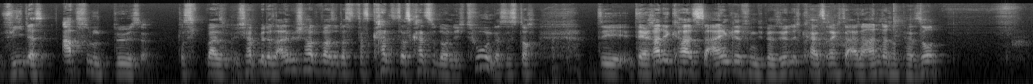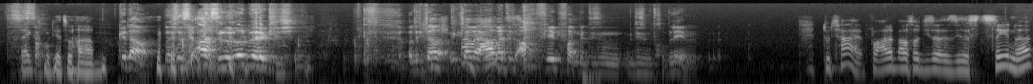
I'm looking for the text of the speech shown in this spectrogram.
wie das absolut Böse. Das, also ich habe mir das angeschaut und war so, das, das, kannst, das kannst du doch nicht tun. Das ist doch die, der radikalste Eingriff in die Persönlichkeitsrechte einer anderen Person. Das Sex doch, mit dir zu haben. Genau, das ist absolut unmöglich. Und ich glaube, ich glaub, er arbeitet auch auf jeden Fall mit diesem, mit diesem Problem. Total. Vor allem auch so diese, diese Szene,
